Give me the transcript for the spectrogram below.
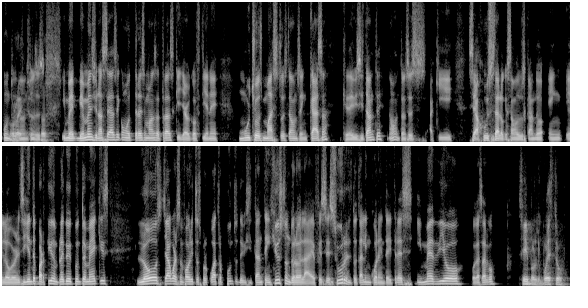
puntos. Entonces, y me, bien mencionaste hace como tres semanas atrás que Jared Goff tiene muchos más touchdowns en casa que de visitante, ¿no? Entonces aquí se ajusta a lo que estamos buscando en el over. El siguiente partido en playduit.mx los Jaguars son favoritos por cuatro puntos de visitante en Houston, duelo de la FC Sur, el total en 43 y medio. ¿Juegas algo? Sí, por supuesto.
